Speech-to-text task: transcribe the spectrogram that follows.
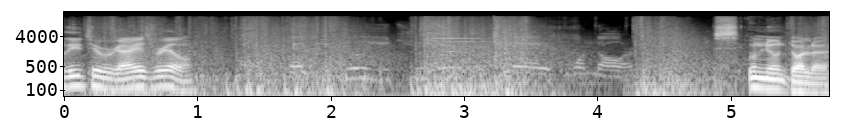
Kill the YouTuber guy is real. If you kill YouTuber, you one dollar.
